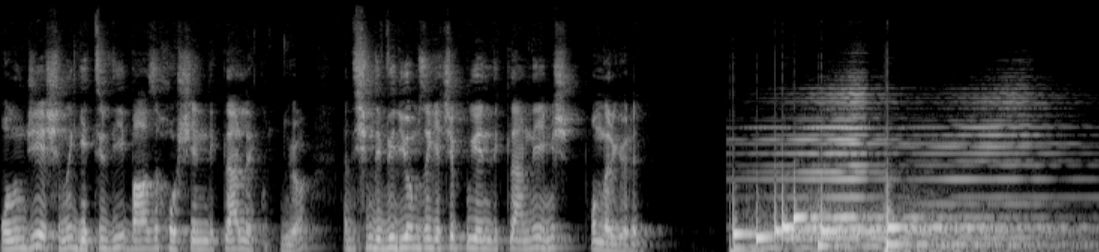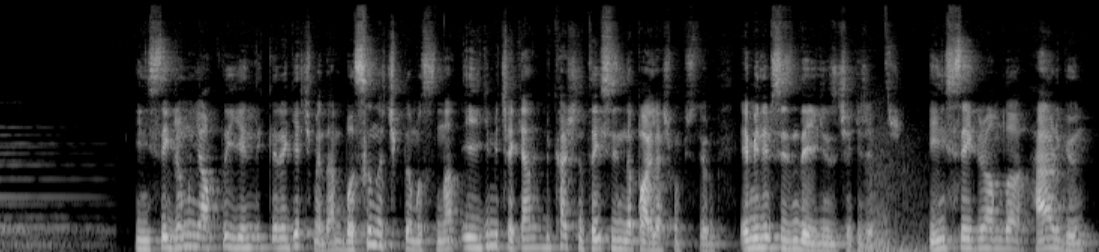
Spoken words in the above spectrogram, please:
10. yaşını getirdiği bazı hoş yeniliklerle kutluyor. Hadi şimdi videomuza geçip bu yenilikler neymiş onları görelim. Instagram'ın yaptığı yeniliklere geçmeden basın açıklamasından ilgimi çeken birkaç detayı sizinle paylaşmak istiyorum. Eminim sizin de ilginizi çekecektir. Instagram'da her gün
